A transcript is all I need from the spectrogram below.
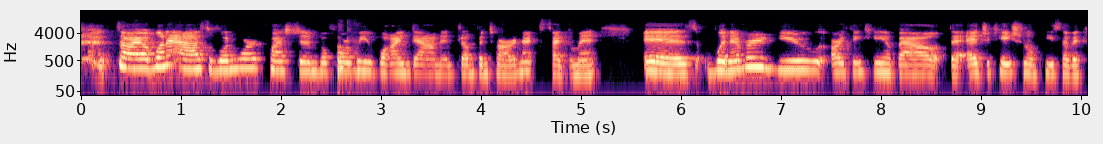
so I want to ask one more question before okay. we wind down and jump into our next segment is whenever you are thinking about the educational piece of it,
